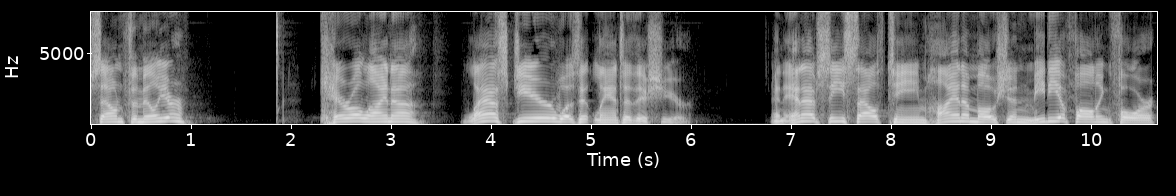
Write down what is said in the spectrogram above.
Sound familiar? Carolina last year was Atlanta this year. An NFC South team, high in emotion, media falling for,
